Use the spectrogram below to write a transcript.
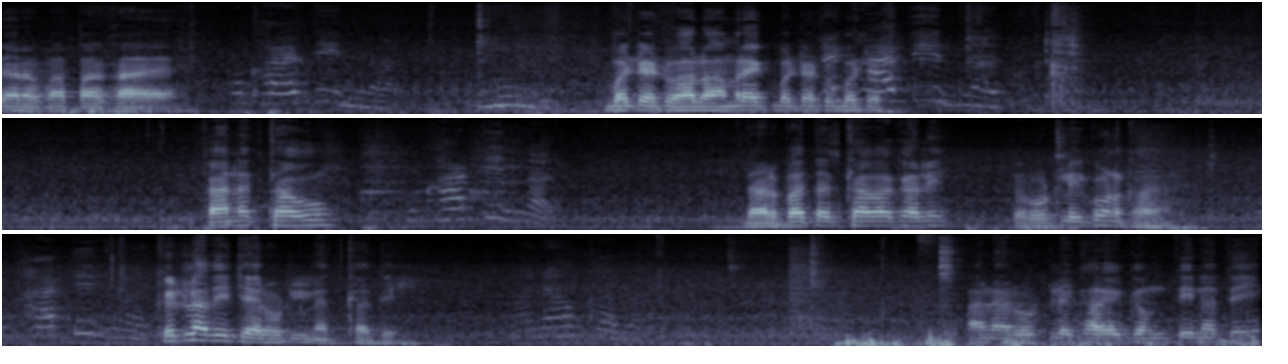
તારા પાપા ખાય. બટેટું, હાલો, આમરા એક બટેટું બટેટું કા નથી ખાવું? દાળ ભાત જ ખાવા ખાલી? તો રોટલી કોણ ખાય કેટલા દી થયા રોટલી નથી ખાતી અને રોટલી ખાવી ગમતી નથી?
